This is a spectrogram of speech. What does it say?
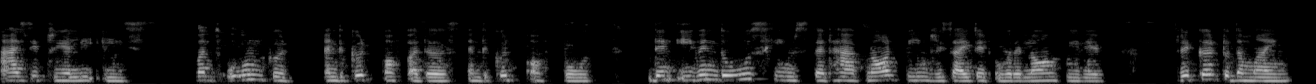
as it really is one's own good and the good of others and the good of both. Then, even those hymns that have not been recited over a long period recur to the mind,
